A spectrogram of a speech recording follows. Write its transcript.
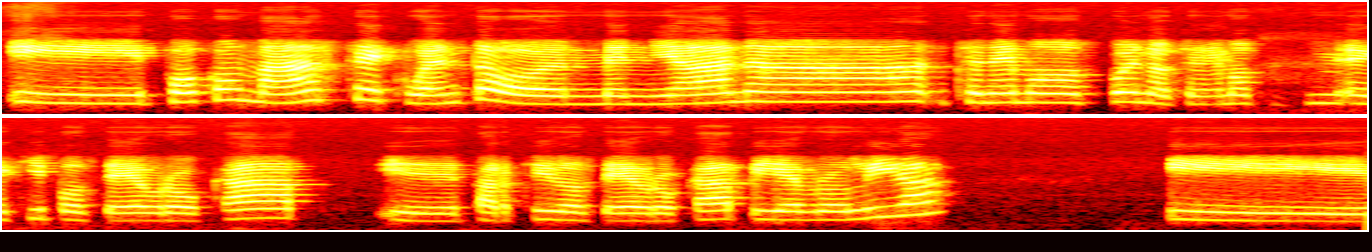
Y poco más te cuento. Mañana tenemos, bueno, tenemos equipos de Eurocup, y partidos de Eurocup y Euroliga. Y,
